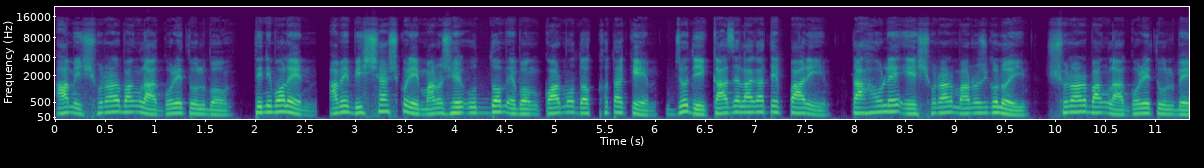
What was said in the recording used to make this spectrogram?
আমি সোনার বাংলা গড়ে তুলব। তিনি বলেন, আমি বিশ্বাস করি মানুষের উদ্যম এবং কর্মদক্ষতাকে যদি কাজে লাগাতে পারি, তাহলে এই সোনার মানুষগুলোই সোনার বাংলা গড়ে তুলবে।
